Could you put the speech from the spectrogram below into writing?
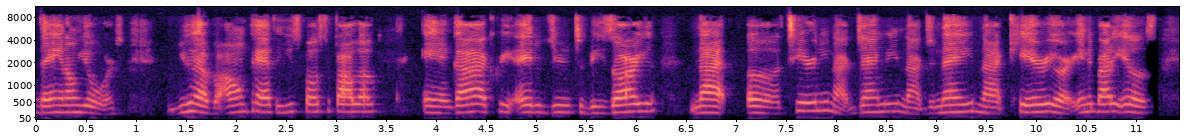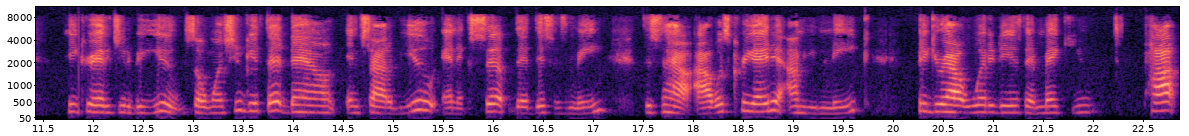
They ain't on yours. You have your own path that you're supposed to follow, and God created you to be Zaria, not uh Tyranny, not Jamie, not Janae, not Carrie, or anybody else. He created you to be you. So once you get that down inside of you and accept that this is me, this is how I was created, I'm unique. Figure out what it is that make you pop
